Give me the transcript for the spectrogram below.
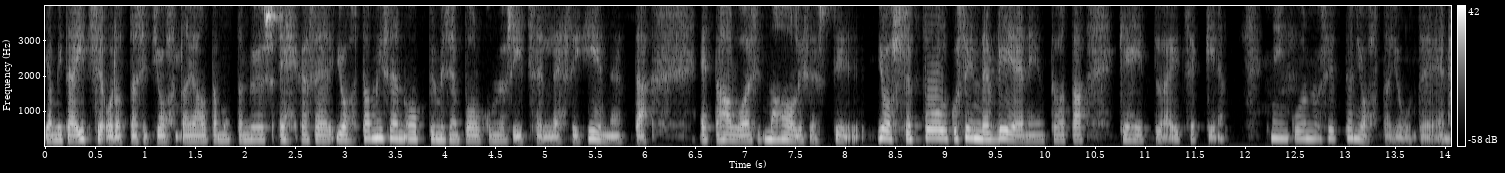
ja mitä itse odottaisit johtajalta, mutta myös ehkä se johtamisen, oppimisen polku myös itsellesikin, että, että haluaisit mahdollisesti, jos se polku sinne vie, niin tuota, kehittyä itsekin niin kuin sitten johtajuuteen.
